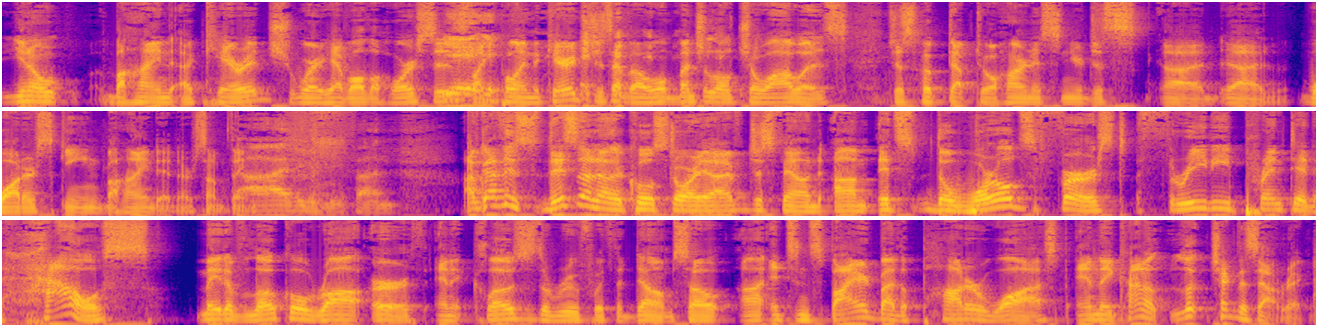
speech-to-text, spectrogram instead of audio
you know behind a carriage where you have all the horses Yeah, like yeah. pulling the carriage. Just have a whole bunch of little chihuahuas just hooked up to a harness, and you're just uh, uh, water skiing behind it or something. I think it'd be fun. I've got this. This is another cool story I've just found. Um, it's the world's first 3D printed house made of local raw earth, and it closes the roof with the dome. So uh, it's inspired by the Potter Wasp, and they kind of look. Check this out, Rick.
